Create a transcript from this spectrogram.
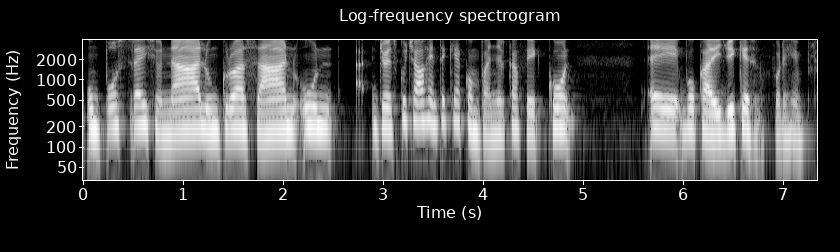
¿Un postre adicional, un croissant, un... Yo he escuchado gente que acompaña el café con eh, bocadillo y queso, por ejemplo.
